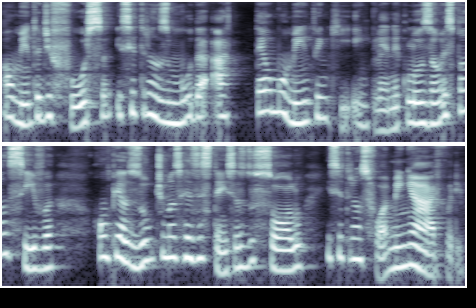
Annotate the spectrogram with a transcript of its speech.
aumenta de força e se transmuda até o momento em que, em plena eclosão expansiva, rompe as últimas resistências do solo e se transforma em árvore.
